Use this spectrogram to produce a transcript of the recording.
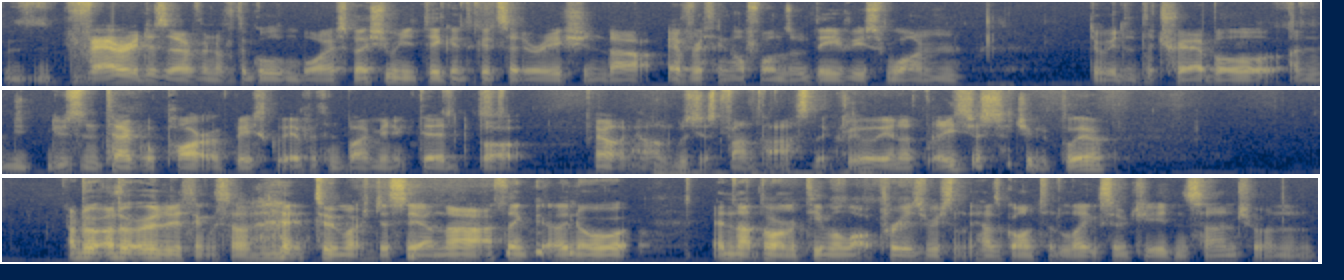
very deserving of the Golden Boy, especially when you take into consideration that everything Alfonso Davies won, the way did the treble, and he was an integral part of basically everything Bayern Munich did. But Erling Haaland was just fantastic, really, and he's just such a good player. I don't, I don't really think there's too much to say on that. I think I know in that Dortmund team, a lot of praise recently has gone to the likes of Jadon Sancho and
